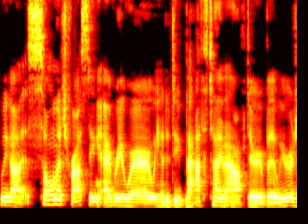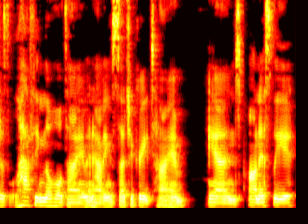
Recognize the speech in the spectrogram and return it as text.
We got so much frosting everywhere. We had to do bath time after, but we were just laughing the whole time and having such a great time. And honestly,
